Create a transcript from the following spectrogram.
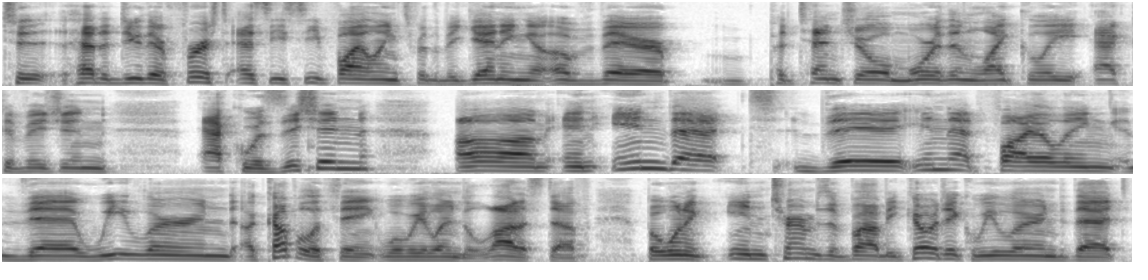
to had to do their first SEC filings for the beginning of their potential, more than likely Activision acquisition. Um, and in that the in that filing, the we learned a couple of things. Well, we learned a lot of stuff, but when in terms of Bobby Kotick, we learned that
